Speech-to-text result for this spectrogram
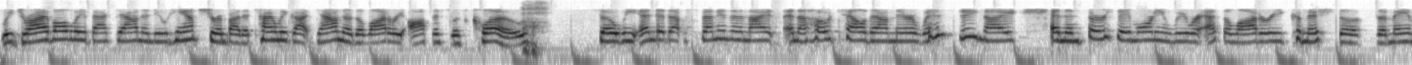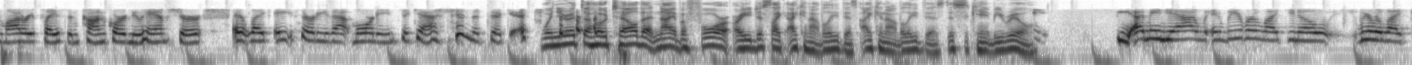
We drive all the way back down to New Hampshire. And by the time we got down there, the lottery office was closed. So we ended up spending the night in a hotel down there Wednesday night, and then Thursday morning we were at the lottery commission, the the main lottery place in Concord, New Hampshire, at like eight thirty that morning to cash in the ticket. When you're at the hotel that night before, are you just like, I cannot believe this. I cannot believe this. This can't be real. I mean, yeah, and we were like, you know, we were like,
